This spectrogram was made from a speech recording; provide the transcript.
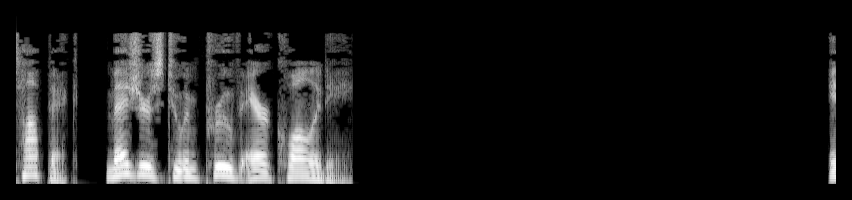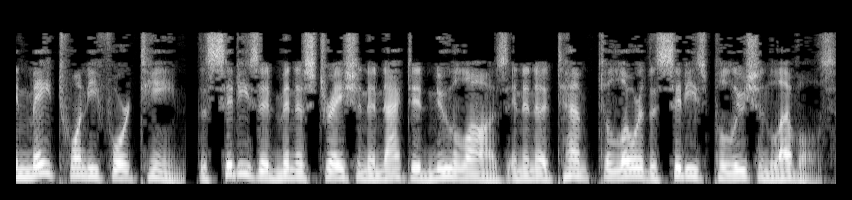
Topic: Measures to improve air quality. In May 2014, the city's administration enacted new laws in an attempt to lower the city's pollution levels.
